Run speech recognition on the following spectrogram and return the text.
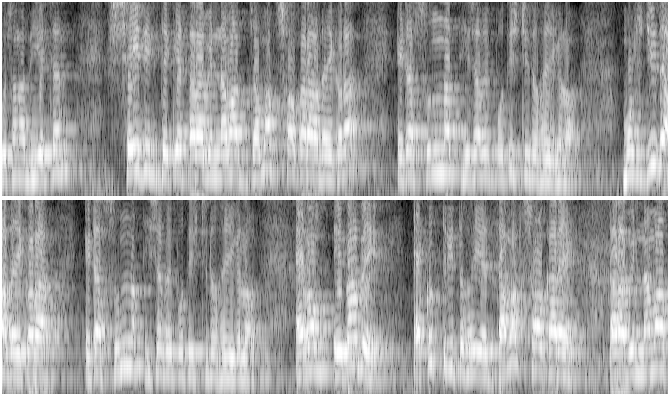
ঘোষণা দিয়েছেন, সেই দিন থেকে তারাবিন নামাজ জামাত সহকারে আদায় করা, এটা সুন্নাত হিসাবে প্রতিষ্ঠিত হয়ে গেল। মসজিদে আদায় করা, এটা সুন্নাত হিসাবে প্রতিষ্ঠিত হয়ে গেল। এবং এভাবে একত্রিত হয়ে জামাত সহকারে তারাবিন নামাজ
